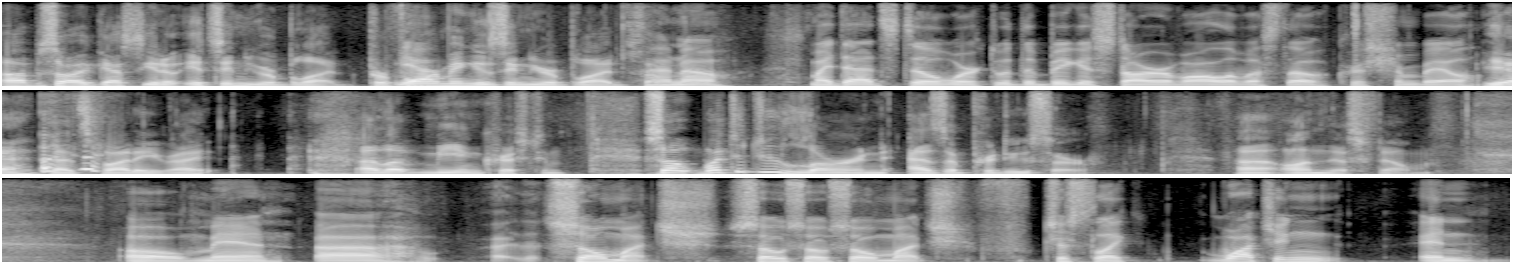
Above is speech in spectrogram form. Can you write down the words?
um, so I guess you know it's in your blood. Performing is in your blood. I know. My dad still worked with the biggest star of all of us, though, Christian Bale. Yeah, that's funny, right? I love me and Christian. So, what did you learn as a producer uh, on this film? Oh man, uh, so much, so so so much. F- Just like watching and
